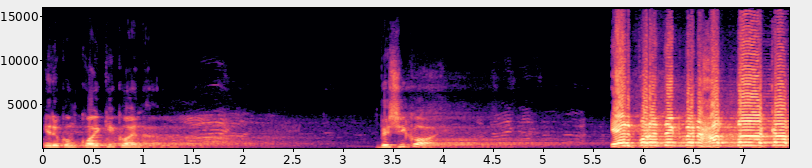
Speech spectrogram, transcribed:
এরকম কয় কি কয় না? বেশি কয়। এরপরে দেখবেন হাদ্দা কাপ।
